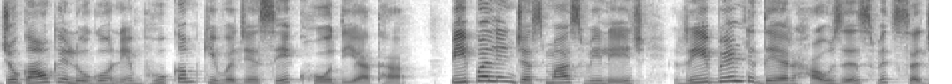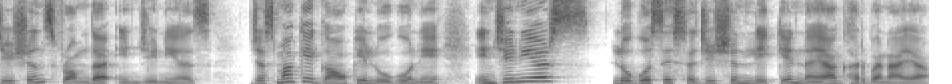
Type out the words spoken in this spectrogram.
जो गाँव के लोगों ने भूकंप की वजह से खो दिया था। People in Jasma's village rebuild their houses with suggestions from the engineers Jasma के गाँव के लोगों ने इंजीनियर्स लोगों से सजेशन लेके नया घर बनाया।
